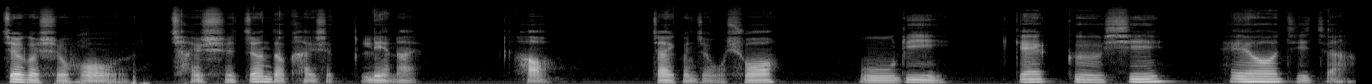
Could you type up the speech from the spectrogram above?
这个时候才是真的开始恋爱。好再跟着我说。无力给 끝이 헤어지자.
